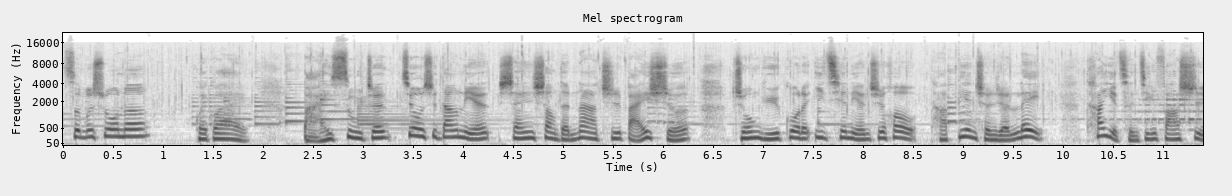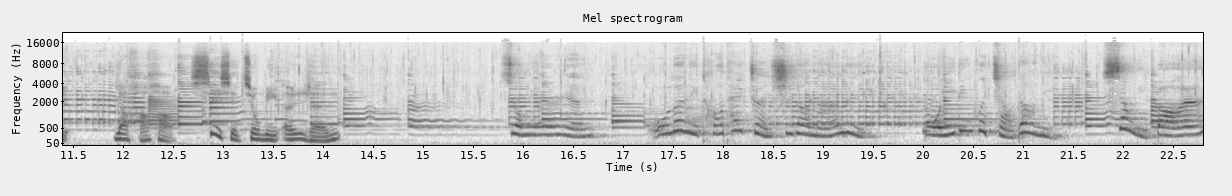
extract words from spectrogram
怎么说呢？乖乖，白素贞就是当年山上的那只白蛇。终于过了一千年之后，她变成人类。她也曾经发誓，要好好谢谢救命恩人。救命恩人，无论你投胎转世到哪里，我一定会找到你，向你报恩。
